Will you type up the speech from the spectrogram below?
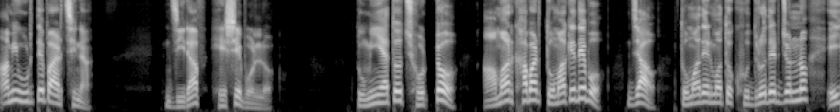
আমি উড়তে পারছি না। জিরাফ হেসে বলল, তুমি এত ছোট্ট, আমার খাবার তোমাকে দেব? যাও, তোমাদের মতো ক্ষুদ্রদের জন্য এই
